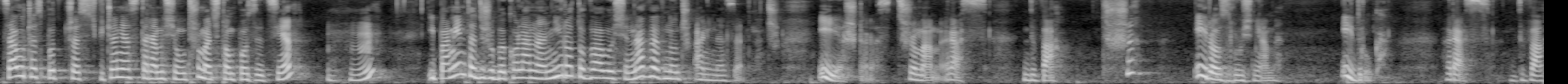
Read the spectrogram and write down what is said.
Cały czas podczas ćwiczenia staramy się utrzymać tą pozycję mhm. i pamiętać, żeby kolana nie rotowały się na wewnątrz ani na zewnątrz. I jeszcze raz. Trzymamy raz, dwa, trzy i rozluźniamy. I druga. Raz, dwa,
